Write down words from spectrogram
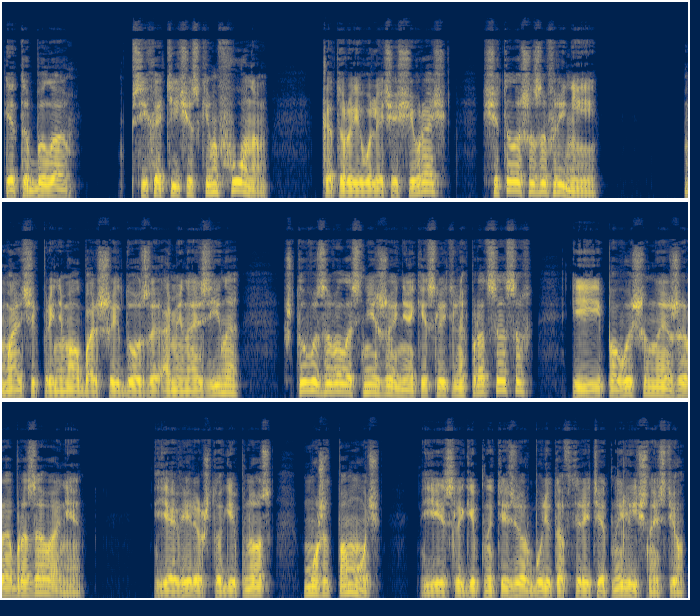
Это было психотическим фоном, который его лечащий врач считал шизофренией. Мальчик принимал большие дозы аминозина, что вызывало снижение окислительных процессов и повышенное жирообразование. Я верю, что гипноз может помочь, если гипнотизер будет авторитетной личностью.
